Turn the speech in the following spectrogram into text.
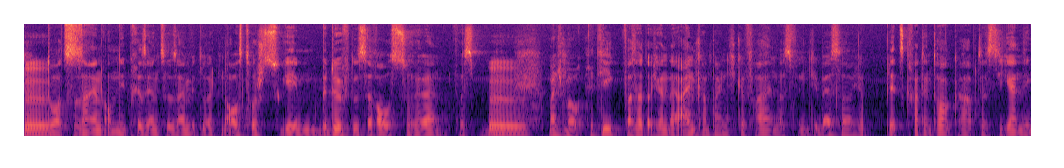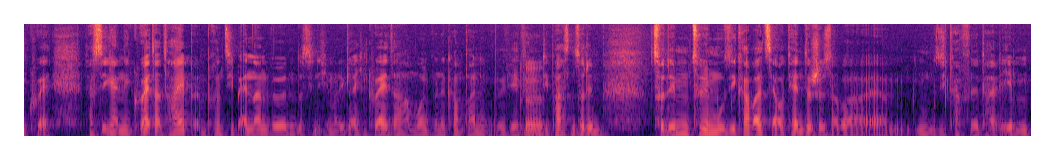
Mhm. Dort zu sein, omnipräsent zu sein, mit Leuten Austausch zu gehen, Bedürfnisse rauszuhören. Was Mhm. manchmal auch Kritik, was hat euch an der einen Kampagne nicht gefallen, was findet ihr besser? Ich habe jetzt gerade den Talk gehabt, dass die gerne den, Crea- dass die gerne den Creator-Type im Prinzip ändern würden, dass sie nicht immer die gleichen Creator haben wollen für eine Kampagne. Wir finden, die passen zu dem, zu dem, zu dem Musiker, weil es sehr authentisch ist, aber ähm, Musiker findet halt eben,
